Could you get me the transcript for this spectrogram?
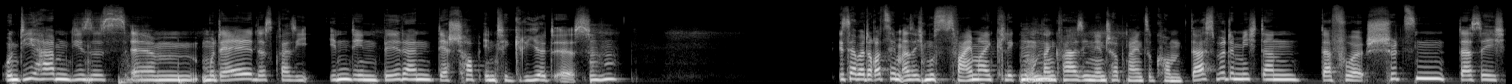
und die haben dieses ähm, Modell, das quasi in den Bildern der Shop integriert ist. Mhm. ist aber trotzdem, also ich muss zweimal klicken, um dann quasi in den Shop reinzukommen. Das würde mich dann davor schützen, dass ich,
